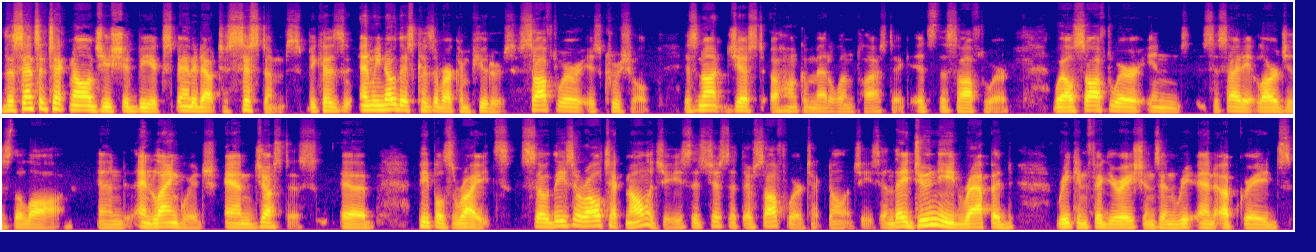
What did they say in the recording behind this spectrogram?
the sense of technology should be expanded out to systems because and we know this because of our computers. Software is crucial it's not just a hunk of metal and plastic, it's the software. Well, software in society at large is the law and, and language and justice, uh, people's rights. So these are all technologies. It's just that they're software technologies and they do need rapid reconfigurations and, re- and upgrades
